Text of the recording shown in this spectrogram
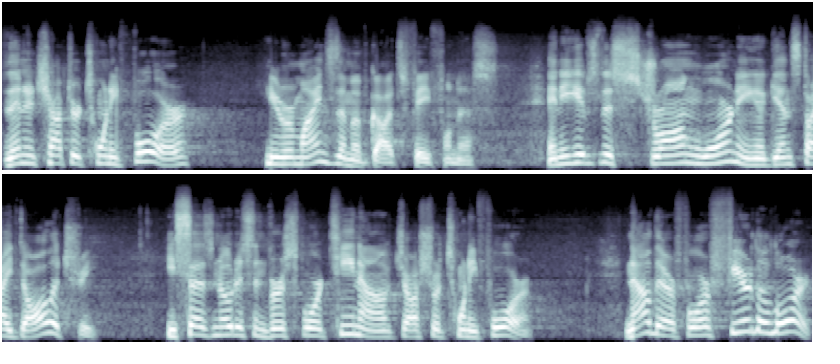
And then in chapter 24, He reminds them of God's faithfulness. And he gives this strong warning against idolatry. He says, notice in verse 14 now of Joshua 24, Now therefore, fear the Lord,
